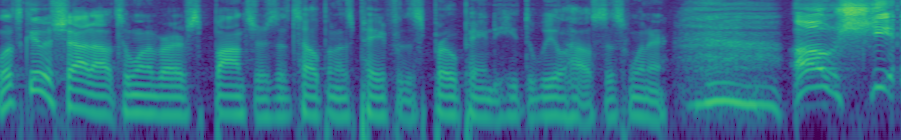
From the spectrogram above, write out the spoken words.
let's give a shout out to one of our sponsors that's helping us pay for this propane to heat the wheelhouse this winter. Oh shit!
